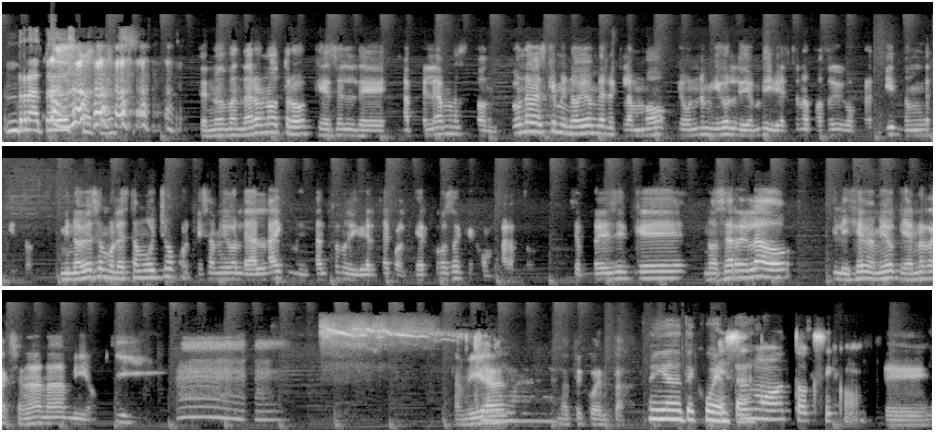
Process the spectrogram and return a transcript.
Rata de dos patas. Te nos mandaron otro que es el de la pelea más tonta. Una vez que mi novio me reclamó que un amigo le dio me divierte una foto que compartí, no un gatito. Mi novio se molesta mucho porque ese amigo le da like, me encanta, me divierte cualquier cosa que comparto. Se puede decir que no se ha arreglado y le dije a mi amigo que ya no reaccionara a nada mío. Y amiga, date cuenta. Oiga, date Eso cuenta. es modo tóxico. Eh,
